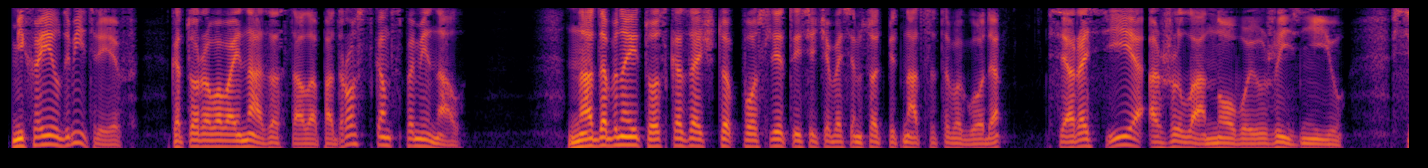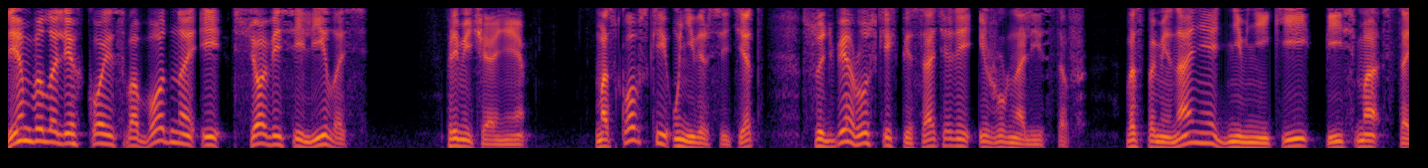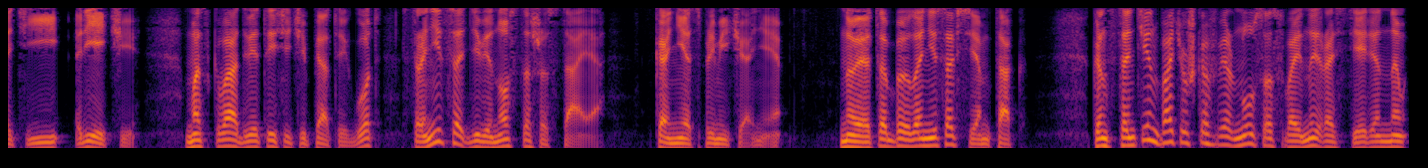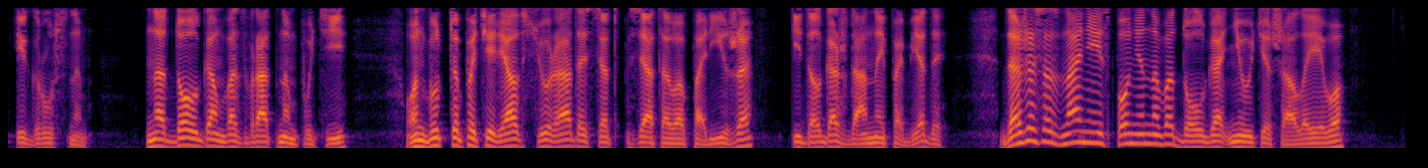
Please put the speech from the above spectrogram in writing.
Михаил Дмитриев, которого война застала подростком, вспоминал. Надобно и то сказать, что после 1815 года вся Россия ожила новую жизнью. Всем было легко и свободно, и все веселилось. Примечание. Московский университет в судьбе русских писателей и журналистов. Воспоминания, дневники, письма, статьи, речи. Москва, 2005 год, страница 96. Конец примечания. Но это было не совсем так. Константин Батюшков вернулся с войны растерянным и грустным на долгом возвратном пути он будто потерял всю радость от взятого Парижа и долгожданной победы. Даже сознание исполненного долга не утешало его.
